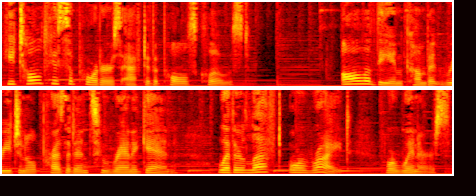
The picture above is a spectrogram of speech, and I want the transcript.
he told his supporters after the polls closed. All of the incumbent regional presidents who ran again, whether left or right, were winners.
